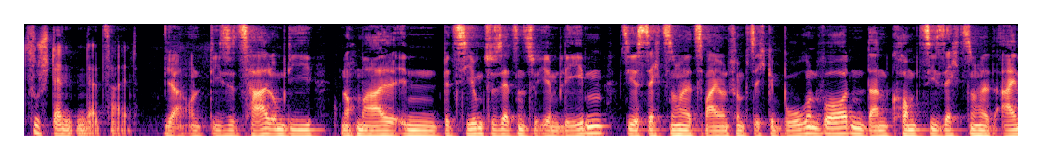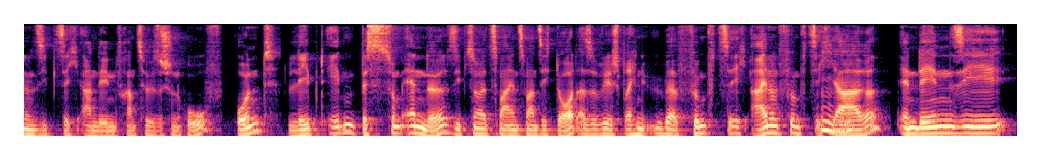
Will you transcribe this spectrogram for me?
Zuständen der Zeit. Ja, und diese Zahl, um die nochmal in Beziehung zu setzen zu ihrem Leben. Sie ist 1652 geboren worden, dann kommt sie 1671 an den französischen Hof und lebt eben bis zum Ende, 1722 dort. Also wir sprechen über 50, 51 mhm. Jahre, in denen sie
